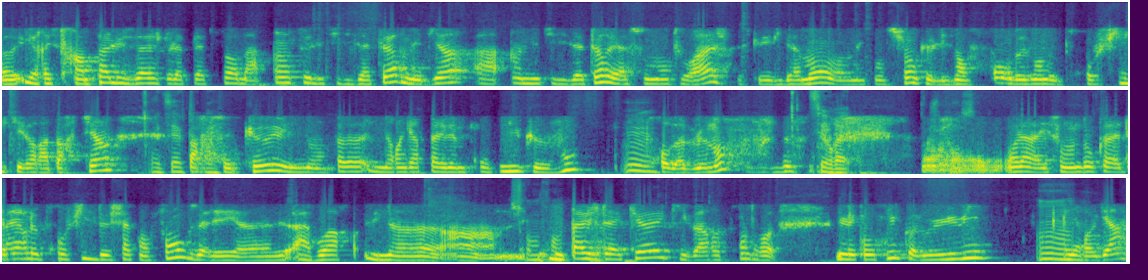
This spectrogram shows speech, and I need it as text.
Euh, il restreint pas l'usage de la plateforme à un seul utilisateur, mais bien à un utilisateur et à son entourage, parce qu'évidemment, on est conscient que les enfants ont besoin de profils qui leur appartiennent, Exactement. parce qu'ils ils ne regardent pas les mêmes contenus que vous, Hum, probablement. C'est vrai. Voilà, ils sont donc euh, derrière le profil de chaque enfant, vous allez euh, avoir une, euh, un- une page d'accueil qui va reprendre les contenus comme lui Mmh. Il regarde,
